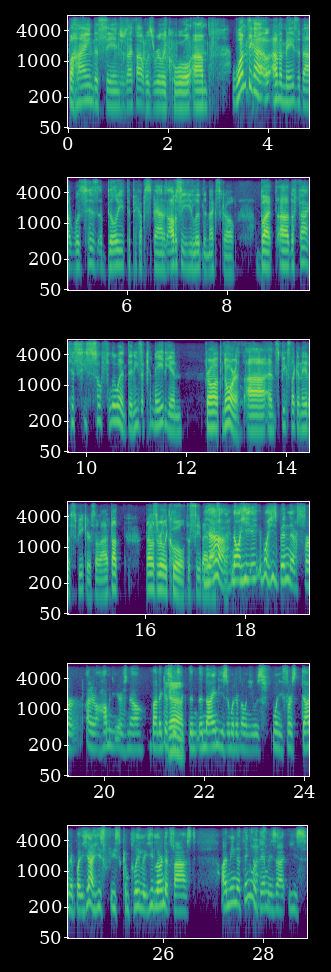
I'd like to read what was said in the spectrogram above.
behind the scenes, which I thought was really cool. Um, one thing I, I'm amazed about was his ability to pick up Spanish. Obviously, he lived in Mexico, but uh, the fact he's, he's so fluent, and he's a Canadian from up north, uh, and speaks like a native speaker. So I thought that was really cool to see that. yeah, aspect. no, he well he's been there for I don't know how many years now, but I guess it was like the, the 90s or whatever when he was when he first done it. But yeah, he's he's completely he learned it fast. I mean the thing with him awesome. is that he's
